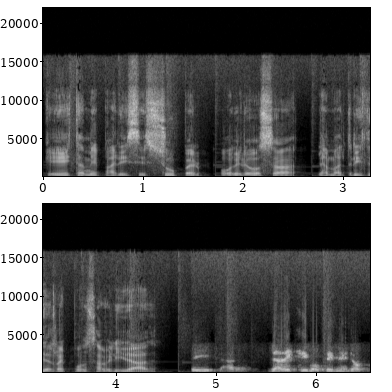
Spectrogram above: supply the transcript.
que esta me parece súper poderosa, la matriz de responsabilidad. Sí, claro. La describo primero.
